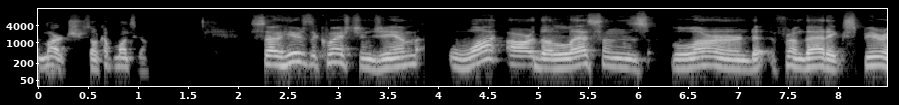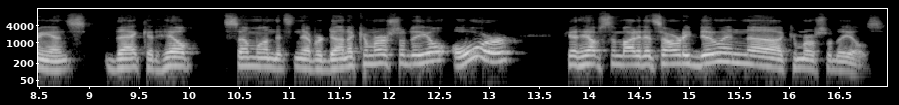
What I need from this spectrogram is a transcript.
March, so a couple months ago. So here's the question, Jim. What are the lessons learned from that experience that could help someone that's never done a commercial deal or could help somebody that's already doing uh, commercial deals?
